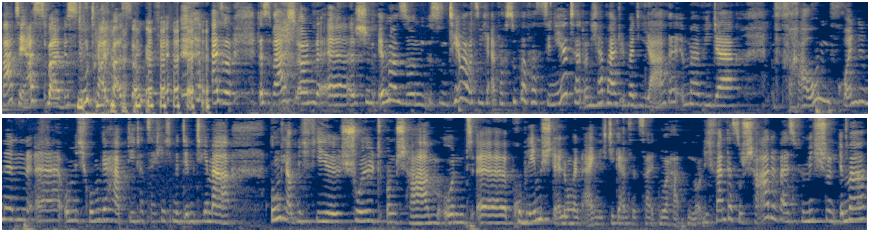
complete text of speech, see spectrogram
warte erst mal, bis du dran warst ungefähr. Also das war schon, äh, schon immer so ein, so ein Thema, was mich einfach super fasziniert hat und ich habe halt über die Jahre immer wieder Frauen, Freundinnen äh, um mich rum gehabt, die tatsächlich mit dem Thema unglaublich viel Schuld und Scham und äh, Problemstellungen eigentlich die ganze Zeit nur hatten. Und ich fand das so schade, weil es für mich schon immer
